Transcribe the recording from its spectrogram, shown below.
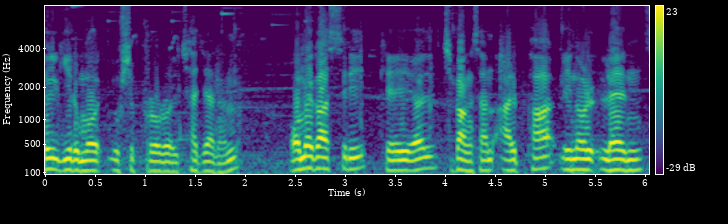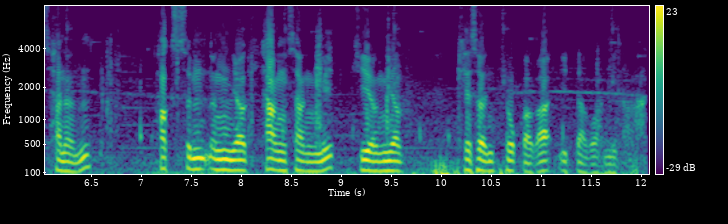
들기름의 60%를 차지하는 오메가3 계열 지방산 알파 리놀렌산은 학습 능력 향상 및 기억력 개선 효과가 있다고 합니다.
